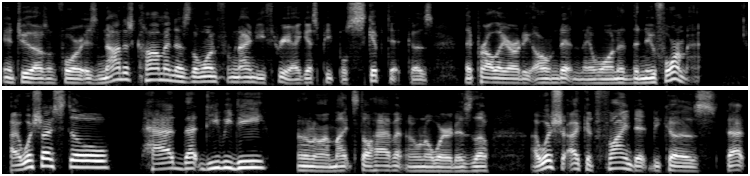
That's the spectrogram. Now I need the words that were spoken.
in 2004 is not as common as the one from 93. I guess people skipped it because they probably already owned it and they wanted the new format. I wish I still had that DVD. I don't know, I might still have it. I don't know where it is though. I wish I could find it because that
